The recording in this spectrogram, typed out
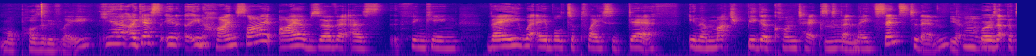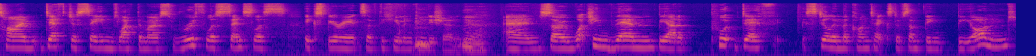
more positively. Yeah, I guess in in hindsight, I observe it as thinking they were able to place death in a much bigger context that mm. made sense to them. Yeah. Mm. Whereas at the time, death just seemed like the most ruthless, senseless experience of the human condition. Yeah. And so watching them be able to put death still in the context of something beyond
